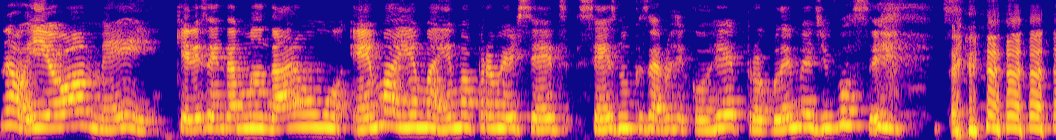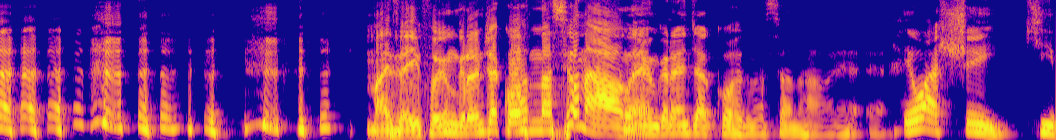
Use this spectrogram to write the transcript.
Não, e eu amei que eles ainda mandaram Ema, Ema, Ema pra Mercedes. Vocês não quiseram recorrer? Problema é de vocês. Mas aí foi um grande acordo nacional, Foi né? um grande acordo nacional. é, é. Eu achei que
